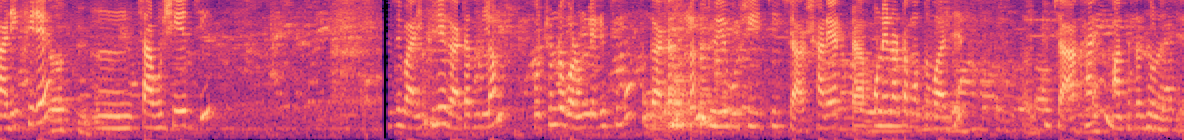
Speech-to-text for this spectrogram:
বাড়ি ফিরে চা বসিয়েছি। যে বাড়ি ফিরে গাটা ধুলাম প্রচণ্ড গরম লেগেছিল গাটা ধুলাম ধুয়ে বসিয়েছি চা। সাড়ে আটটা পনেরো নটা মতো বাজে একটু চা খায় মাথাটা ধরেছে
